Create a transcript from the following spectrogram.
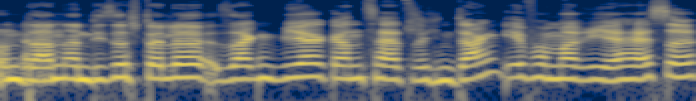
Und dann an dieser Stelle sagen wir ganz herzlichen Dank, Eva Maria Hesse,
